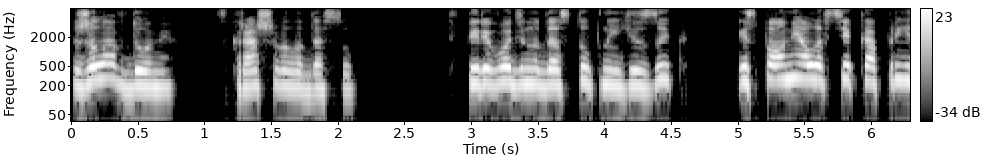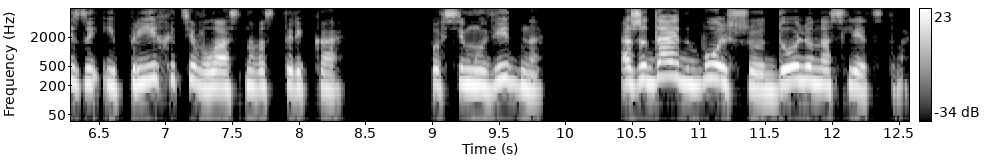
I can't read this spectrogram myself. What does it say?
Жила в доме, скрашивала досуг. В переводе на доступный язык исполняла все капризы и прихоти властного старика. По всему видно, ожидает большую долю наследства.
